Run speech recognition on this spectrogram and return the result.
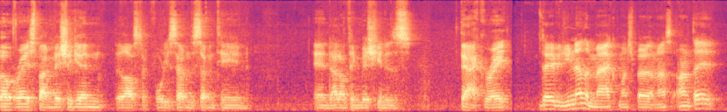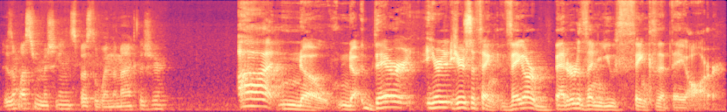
boat raced by Michigan. They lost like 47 to 17, and I don't think Michigan is that great. David, you know the MAC much better than us, aren't they? Isn't Western Michigan supposed to win the MAC this year? Uh no, no. They're here. Here's the thing. They are better than you think that they are.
